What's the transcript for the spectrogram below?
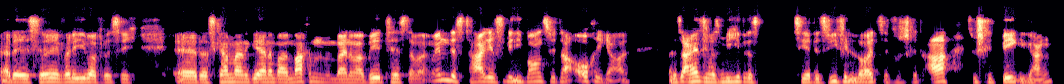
Ja, der ist völlig überflüssig. Äh, das kann man gerne mal machen bei einem AB-Test, aber am Ende des Tages ist mir die Bounce Rate da auch egal. Das Einzige, was mich interessiert, ist, wie viele Leute sind von Schritt A zu Schritt B gegangen.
